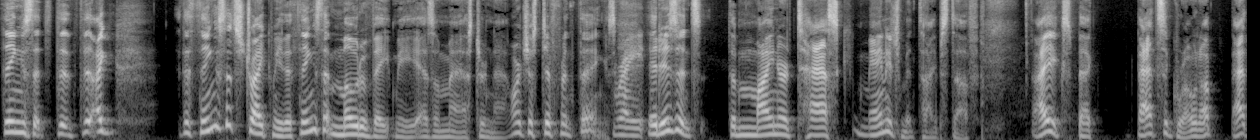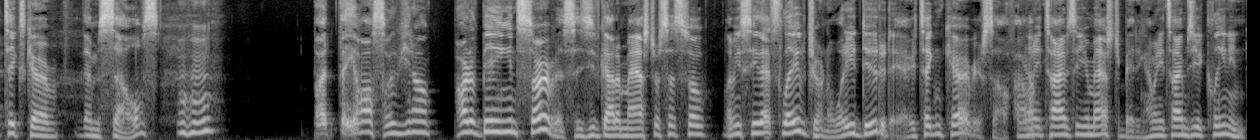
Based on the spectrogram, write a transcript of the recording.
things that the, the I. the things that strike me, the things that motivate me as a master now are just different things. Right. It isn't the minor task management type stuff. I expect bats are grown up. Bat takes care of themselves. Mm-hmm. But they also, you know, part of being in service is you've got a master says, so let me see that slave journal. What do you do today? Are you taking care of yourself? How many times are you masturbating? How many times are you cleaning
